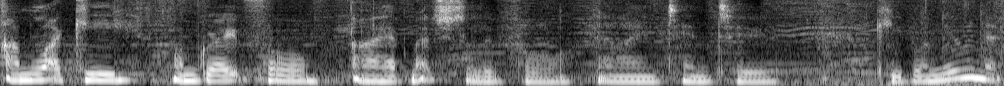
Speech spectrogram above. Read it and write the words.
I'm lucky, I'm grateful. I have much to live for, and I intend to keep on doing it.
